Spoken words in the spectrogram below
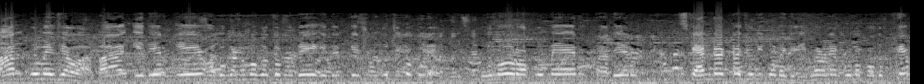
মান কমে যাওয়া বা এদেরকে অবকাঠামোগতভাবে এদেরকে সংকুচিত করে কোনো রকমের তাদের স্ট্যান্ডার্ডটা যদি কমে যায়, এই ধরনের কোনো পদক্ষেপ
